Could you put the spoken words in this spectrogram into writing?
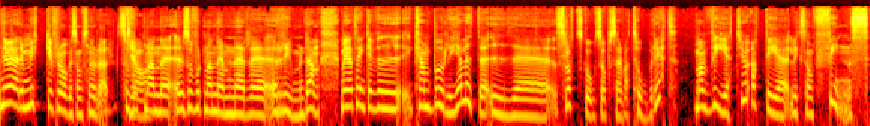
nu är det mycket frågor som snurrar så fort, Ja. man, eh, så fort man nämner eh, rymden. Men jag tänker vi kan börja lite i eh, Slottsskogsobservatoriet. Man vet ju att det liksom finns.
